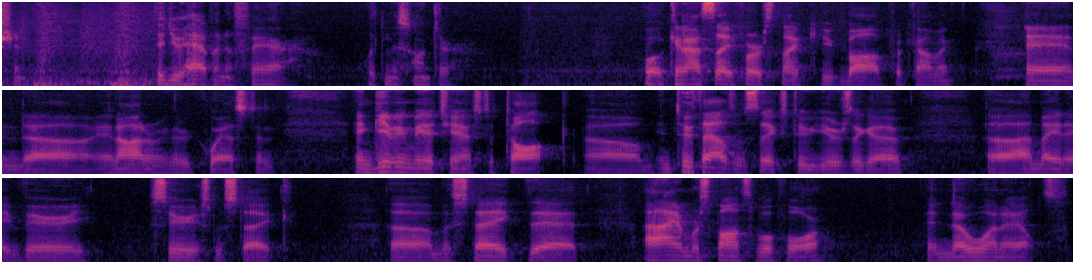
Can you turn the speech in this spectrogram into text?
question. Did you have an affair with Miss Hunter? Well, can I say first, thank you, Bob, for coming and uh, and honoring the request and and giving me a chance to talk. Um, in 2006, two years ago, uh, I made a very serious mistake, a mistake that I am responsible for, and no one else.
